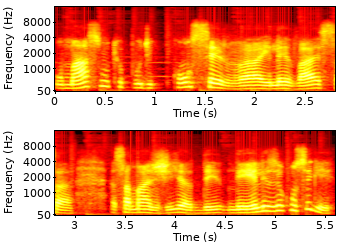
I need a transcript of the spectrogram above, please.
o máximo que eu pude conservar e levar essa, essa magia de, neles, eu consegui.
